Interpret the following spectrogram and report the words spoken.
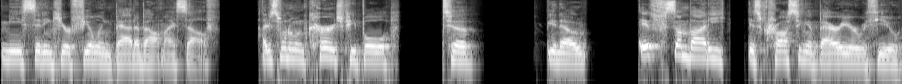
me sitting here feeling bad about myself. I just want to encourage people to, you know, if somebody is crossing a barrier with you,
